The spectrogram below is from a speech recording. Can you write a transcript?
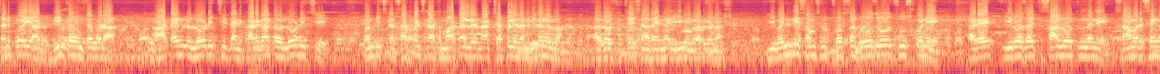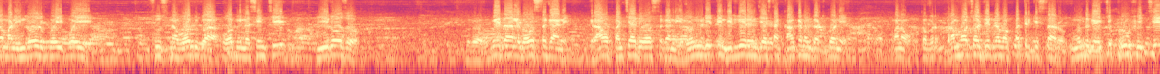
చనిపోయి ఆడ దీంట్లో ఉంటే కూడా ఆ టైంలో లోడ్ ఇచ్చి దాన్ని కడగాలతో లోడ్ ఇచ్చి పంపించిన సర్పంచ్ నాతో మాట్లాడలేదు నాకు చెప్పలేదు అనే విధంగా ఆ రోజు చేసినారు ఆయన ఈవో గారు కూడా. ఇవన్నీ సమస్యలు చూస్తాను రోజు రోజు చూసుకొని అరే ఈ రోజు అయితే సాల్వ్ అవుతుందని సామరస్యంగా మనం ఇన్ని రోజులు పోయి పోయి చూసిన ఓపిక ఓపిక నశించి ఈరోజు ఉభయదారుల వ్యవస్థ కానీ గ్రామ పంచాయతీ వ్యవస్థ కానీ రెండింటిని నిర్వీర్యం చేస్తాం కంకణం కట్టుకొని మనం ఒక బ్రహ్మోత్సవాలు జరిగిన ఒక పత్రిక ఇస్తారు. ముందుగా ఇచ్చి ప్రూఫ్ ఇచ్చి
